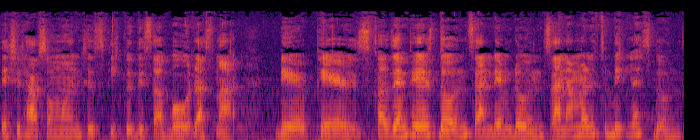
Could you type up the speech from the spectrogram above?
they should have someone to speak with this about. That's not their peers, cause them peers don't and them don't, and I'm a little bit less don't.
